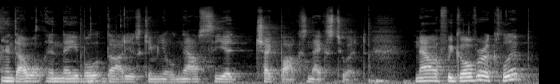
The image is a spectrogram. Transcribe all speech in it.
and that will enable the audio skimming. You'll now see a checkbox next to it. Now if we go over a clip,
